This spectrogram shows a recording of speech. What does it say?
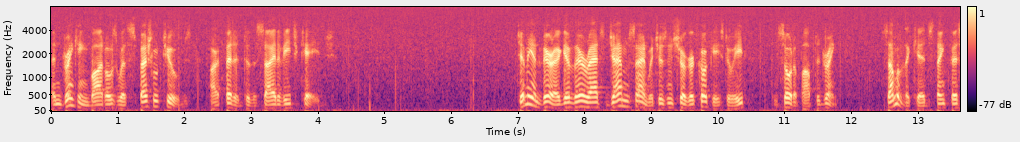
And drinking bottles with special tubes are fitted to the side of each cage. Jimmy and Vera give their rats jam sandwiches and sugar cookies to eat and soda pop to drink. Some of the kids think this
